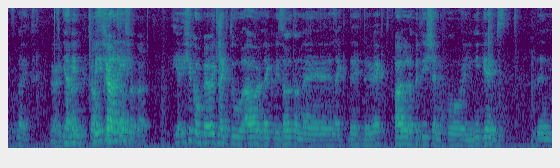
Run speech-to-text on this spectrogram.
to speak. Right. yeah, Yeah, I mean- I mean, if you're on- capture if- Yeah, if you compare it like to our like result on uh, like the direct parallel repetition for unique games, then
